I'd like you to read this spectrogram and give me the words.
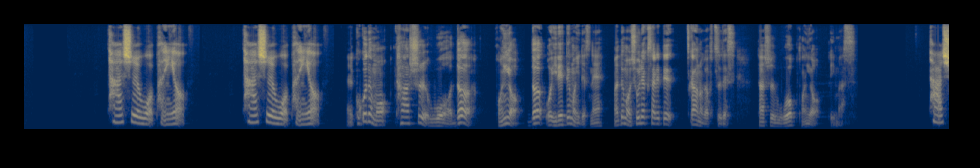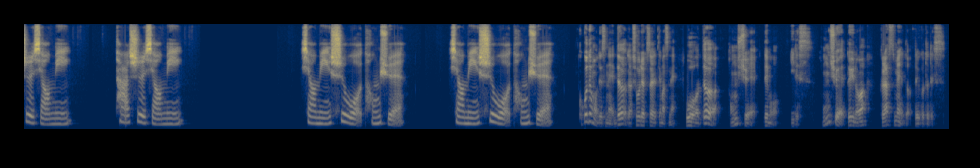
他是我朋友。他是我朋友。ここでも、他是我的朋友的を入れてもいいですね。まあ、でも省略されて使うのが普通です。他是我朋友と言います。他是小明。他是小明。 小明是我同学。小明是我同学。ここでもですね、的が省略されてますね。我的同学でもいいです。同学というのはクラスメイトということです。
